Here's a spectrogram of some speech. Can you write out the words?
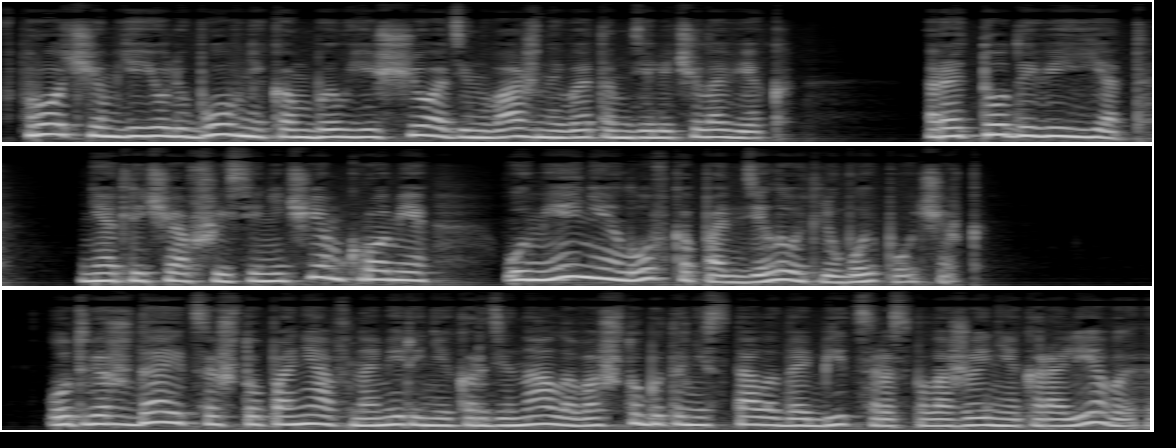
Впрочем, ее любовником был еще один важный в этом деле человек — Рето де Виет, не отличавшийся ничем, кроме умения ловко подделывать любой почерк. Утверждается, что, поняв намерение кардинала во что бы то ни стало добиться расположения королевы,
